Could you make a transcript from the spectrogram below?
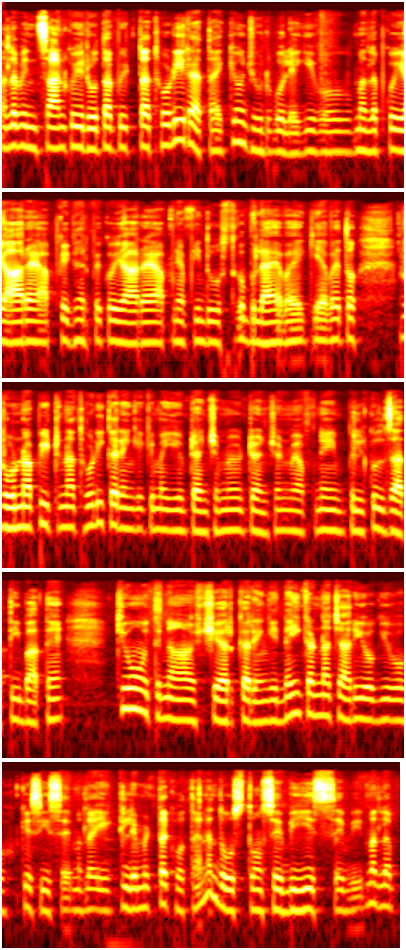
मतलब इंसान कोई रोता पीटता थोड़ी रहता है, क्यों झूठ बोलेगी वो? मतलब कोई आ रहा है, आपके घर पे कोई आ रहा है, आपने अपनी दोस्त को बुलाया हुआ है, किया हुआ है तो रोना पीटना थोड़ी करेंगे कि मैं ये टेंशन में टेंशन में अपने बिल्कुल ज़ाती बातें क्यों इतना शेयर करेंगी? नहीं करना चाह रही होगी वो किसी से। मतलब एक लिमिट तक होता है ना दोस्तों से भी, इससे भी। मतलब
